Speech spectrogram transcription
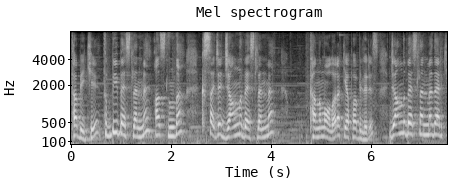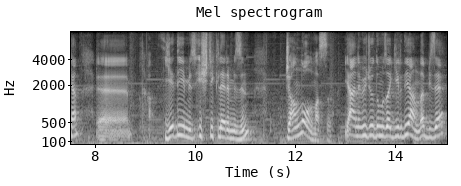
Tabii ki tıbbi beslenme aslında kısaca canlı beslenme tanımı olarak yapabiliriz. Canlı beslenme derken eee, yediğimiz içtiklerimizin canlı olması. Yani vücudumuza girdiği anda bize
